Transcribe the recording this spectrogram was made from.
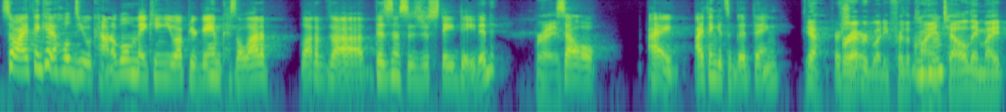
so. I think it holds you accountable, making you up your game because a lot of a lot of uh, businesses just stay dated. Right. So I I think it's a good thing. Yeah, for, for sure. everybody, for the mm-hmm. clientele, mm-hmm. they might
